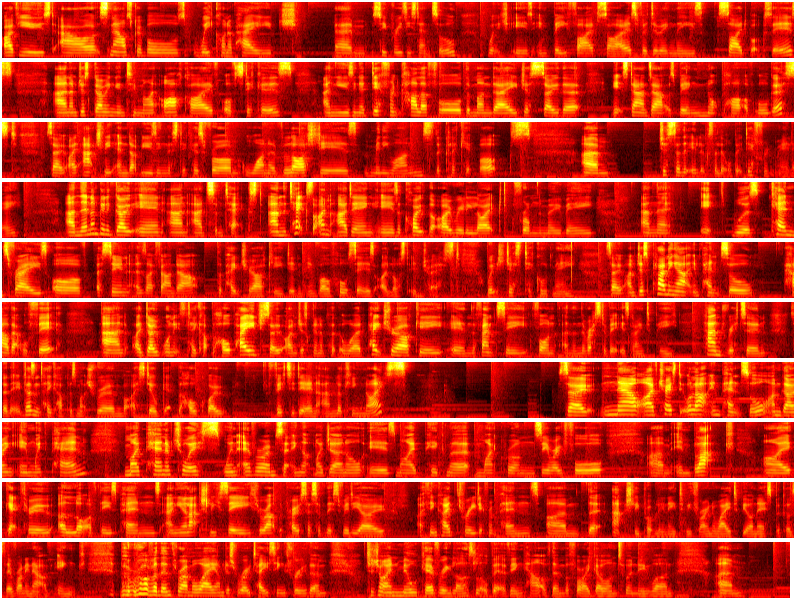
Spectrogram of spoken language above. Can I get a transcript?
I've used our Snail Scribbles week on a page um, super easy stencil, which is in B5 size for doing these side boxes. And I'm just going into my archive of stickers and using a different colour for the Monday just so that it stands out as being not part of August. So I actually end up using the stickers from one of last year's mini ones, the Click It box. Um, just so that it looks a little bit different really. And then I'm going to go in and add some text. And the text that I'm adding is a quote that I really liked from the movie, and that it was Ken's phrase of as soon as I found out the patriarchy didn't involve horses, I lost interest, which just tickled me. So I'm just planning out in pencil how that will fit. And I don't want it to take up the whole page, so I'm just going to put the word patriarchy in the fancy font, and then the rest of it is going to be handwritten so that it doesn't take up as much room, but I still get the whole quote fitted in and looking nice. So now I've traced it all out in pencil, I'm going in with pen. My pen of choice whenever I'm setting up my journal is my Pigma Micron 04 um, in black. I get through a lot of these pens and you'll actually see throughout the process of this video I think I had three different pens um, that actually probably need to be thrown away, to be honest, because they're running out of ink. But rather than throw them away, I'm just rotating through them to try and milk every last little bit of ink out of them before I go on to a new one. Um,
